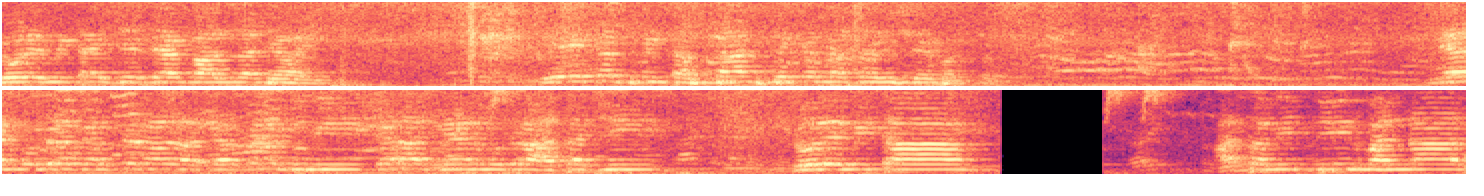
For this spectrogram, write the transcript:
डोळे मिटायचे बॅग बाजूला ठेवायची. एकच मिनिटात साठ सेकंदाचा विषय फक्त. ज्ञानमुद्रा करताना करताना तुम्ही करा ज्ञानमुद्रा हाताची डोळे मिटा. आता मी तीन म्हणणार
